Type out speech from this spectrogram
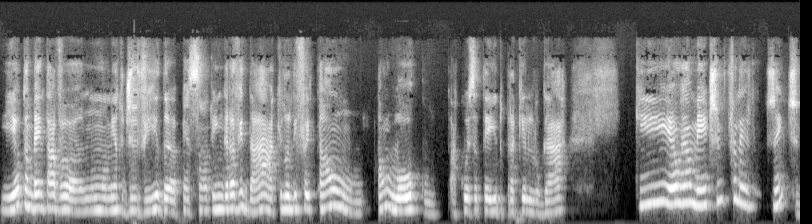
e eu também estava num momento de vida pensando em engravidar. Aquilo ali foi tão, tão louco, a coisa ter ido para aquele lugar que eu realmente falei, gente,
